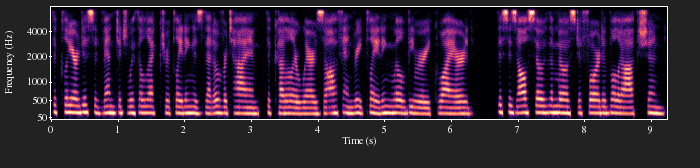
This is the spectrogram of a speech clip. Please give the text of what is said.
The clear disadvantage with electroplating is that over time, the color wears off and replating will be required. This is also the most affordable option.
